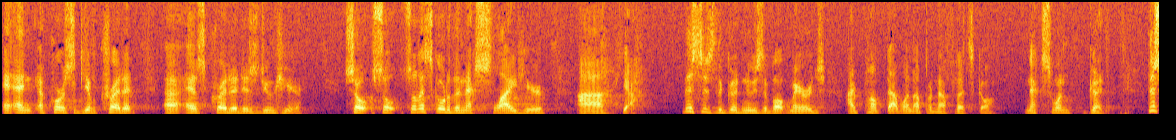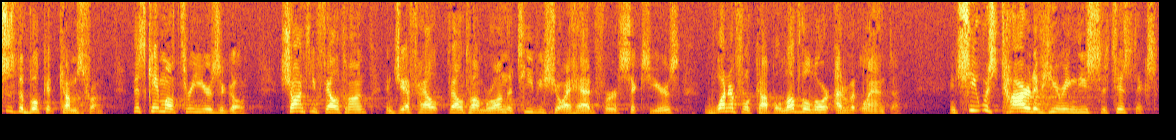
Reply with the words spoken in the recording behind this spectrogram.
and, and of course, give credit uh, as credit is due here. So, so, so let's go to the next slide here. Uh, yeah, this is the good news about marriage. I pumped that one up enough. Let's go. Next one. Good. This is the book it comes from. This came out three years ago. Shaunti Feldhahn and Jeff Feldhahn were on the TV show I had for six years. Wonderful couple, love the Lord out of Atlanta. And she was tired of hearing these statistics.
